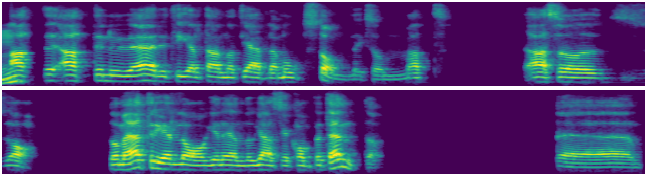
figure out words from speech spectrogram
Mm. Att, att det nu är ett helt annat jävla motstånd liksom. Att, alltså, ja. De här tre lagen är ändå ganska kompetenta. Eh,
